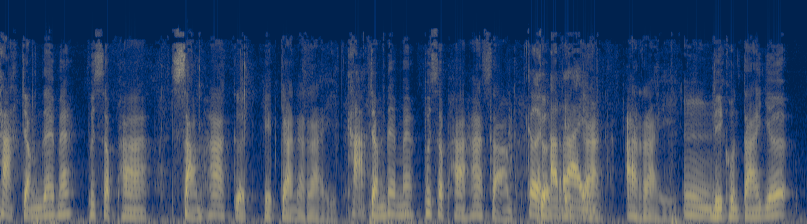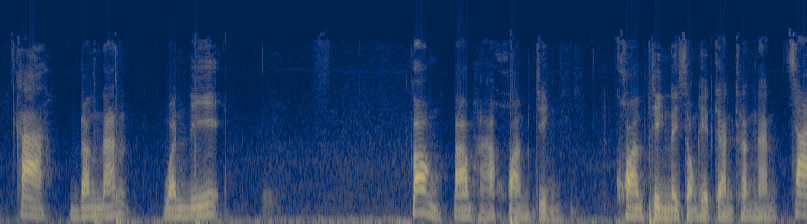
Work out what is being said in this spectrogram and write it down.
ค่ะจำได้ไหมพฤษภา35เกิดเหตุการณ์อะไรค่ะจำได้ไหมพฤษภา53เกิดอะไรเหตุการณ์อะไรอืมมีคนตายเยอะ ค่ะ ดังนั้นวันนี้ต้องตามหาความจริง ความจริงในสองเหตุการณ์ครั้งนั้น ใช่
